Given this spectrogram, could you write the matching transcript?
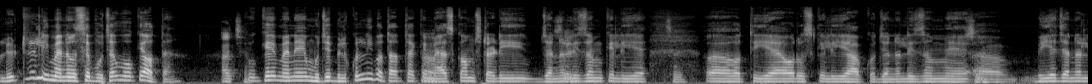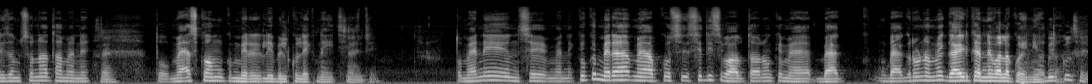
لٹرلی میں نے اس سے پوچھا وہ کیا ہوتا ہے؟ اچھا۔ کیونکہ میں نے مجھے بالکل نہیں پتا تھا کہ میس کام اسٹڈی جرنلزم کے لیے ہوتی ہے اور اس کے لیے آپ کو جرنلزم میں بی اے جرنلزم سنا تھا میں نے۔ تو میس کام میرے لیے بالکل ایک نئی چیز تھی۔ تو میں نے ان سے میں نے کیونکہ میرا میں آپ کو سیدھی سی بات بتا رہا ہوں کہ میں بیک بیک گراؤنڈ ہمیں گائیڈ کرنے والا کوئی نہیں ہوتا۔ بالکل صحیح۔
